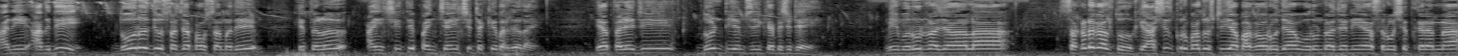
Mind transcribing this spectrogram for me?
आणि अगदी दोनच दिवसाच्या पावसामध्ये हे तळं ऐंशी ते पंच्याऐंशी टक्के भरलेलं आहे. या तळ्याची दोन टी एम सीची कॅपॅसिटी आहे. मी वरुण राजाला सकडं घालतो की अशीच कृपादृष्टी या भागावर उद्या वरुण राजाने या सर्व शेतकऱ्यांना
